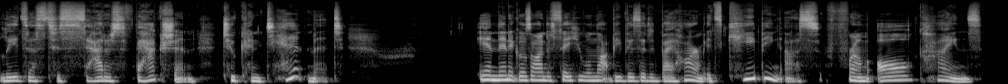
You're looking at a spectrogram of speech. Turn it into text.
leads us to satisfaction, to contentment, and then it goes on to say, He will not be visited by harm. It's keeping us from all kinds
